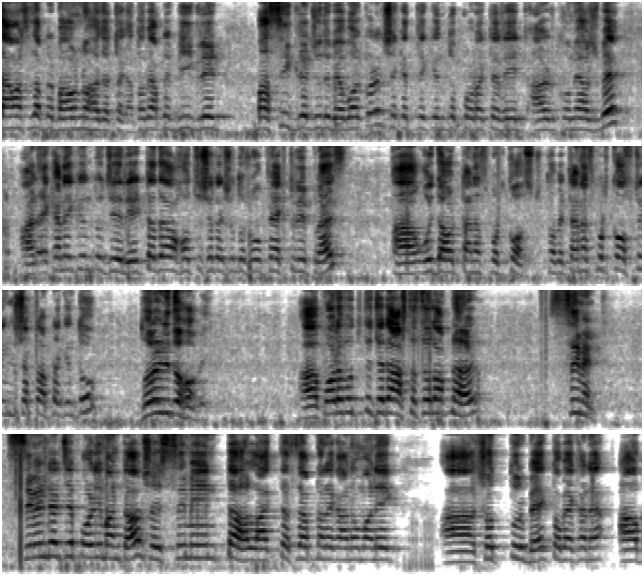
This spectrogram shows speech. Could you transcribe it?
দাম আসছে আপনার বাউন্ন হাজার টাকা। তবে আপনি বি গ্রেড বা সি গ্রেড যদি ব্যবহার করেন, সেক্ষেত্রে কিন্তু প্রোডাক্টের রেট আর কমে আসবে। আর এখানে কিন্তু যে রেটটা দেওয়া হচ্ছে, সেটা শুধু সব factory price without transport cost তবে ট্রান্সপোর্ট কস্টিং হিসাবটা আপনার কিন্তু ধরে নিতে হবে। পরবর্তীতে যেটা আসতেছে হলো আপনার সিমেন্ট সিমেন্টের যে পরিমাণটা, সেই সিমেন্টটা লাগতেছে আপনার এখানে আনুমানিক সত্তর ব্যাগ। তবে এখানে আপ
